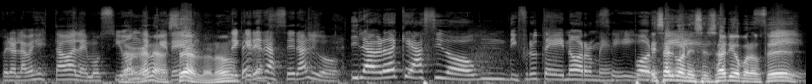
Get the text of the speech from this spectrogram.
pero a la vez estaba la emoción La de de querer, hacerlo, ¿no? de querer hacer algo. Y la verdad que ha sido un disfrute enorme. Sí. porque- ¿Es algo necesario para ustedes? Sí,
